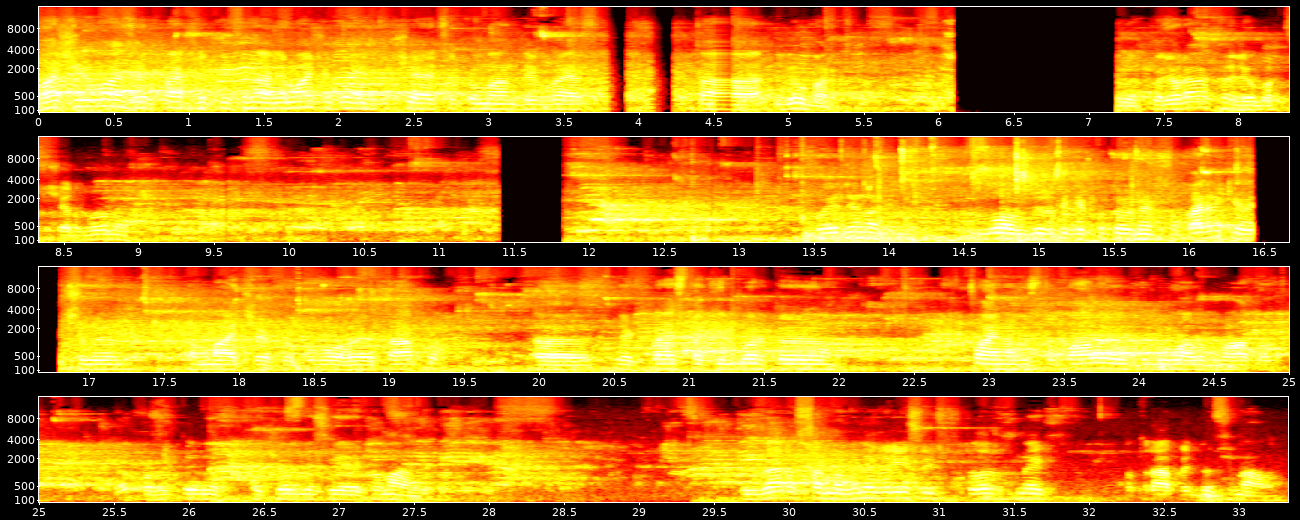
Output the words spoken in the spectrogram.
Вашій увазі перший півфінальний матч, у якому зустрічаються команди Вест та Любарт. В кольорах, Любарт в червоних. Поєдинок двох дуже таких потужних суперників. Почали матч групового етапу. Е, Як Вест, так і Любарт е, файно виступали, здобували багато позитивних очок для своєї команди. І зараз саме вони вирішують, хто з них потрапить до фіналу.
